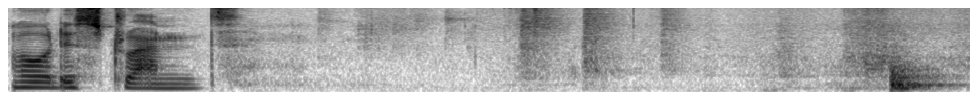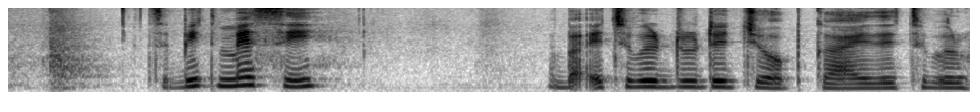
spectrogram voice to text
all the strands it's a bit messy but it will do the job guys. It will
